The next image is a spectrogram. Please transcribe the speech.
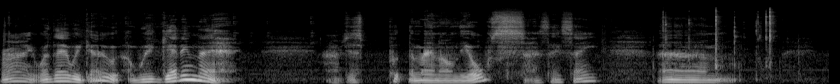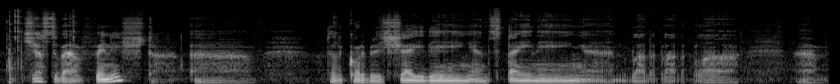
Right well there we go. We're getting there. I've just put the man on the horse as they say. Um, just about finished. Uh, I've done quite a bit of shading and staining and blah blah blah blah um,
